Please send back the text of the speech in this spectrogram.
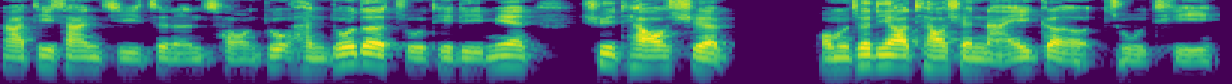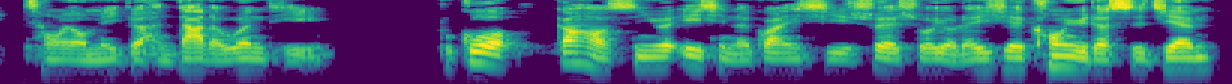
那第三集只能从多很多的主题里面去挑选，我们决定要挑选哪一个主题，成为我们一个很大的问题。不过刚好是因为疫情的关系，所以说有了一些空余的时间，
